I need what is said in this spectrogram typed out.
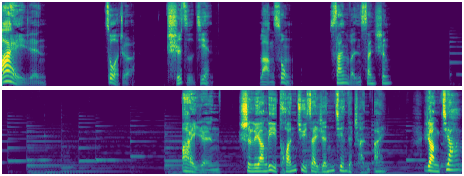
爱人，作者迟子建，朗诵三文三生。爱人是两粒团聚在人间的尘埃，让家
